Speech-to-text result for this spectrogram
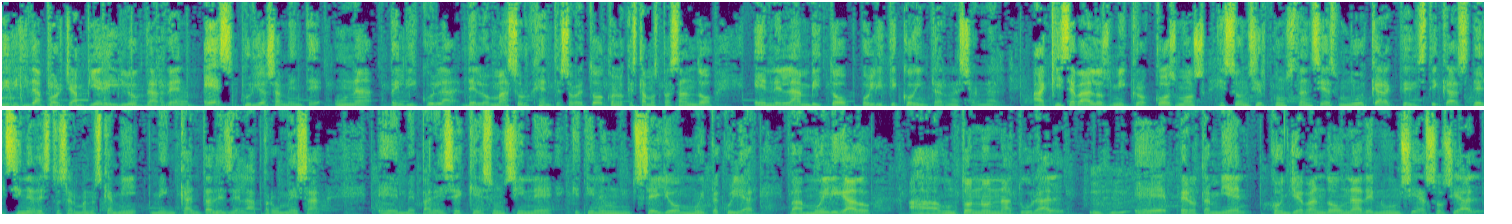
dirigida por Jean-Pierre y Luc Dardenne, es curiosamente una película de lo más urgente, sobre todo con lo que estamos pasando en el ámbito político internacional. Aquí se va a los microcosmos, que son circunstancias muy características del cine de estos hermanos que a mí me encanta desde La Promesa. Eh, me parece que es un cine que tiene un sello muy peculiar, va muy ligado a un tono natural, eh, pero también conllevando una denuncia social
